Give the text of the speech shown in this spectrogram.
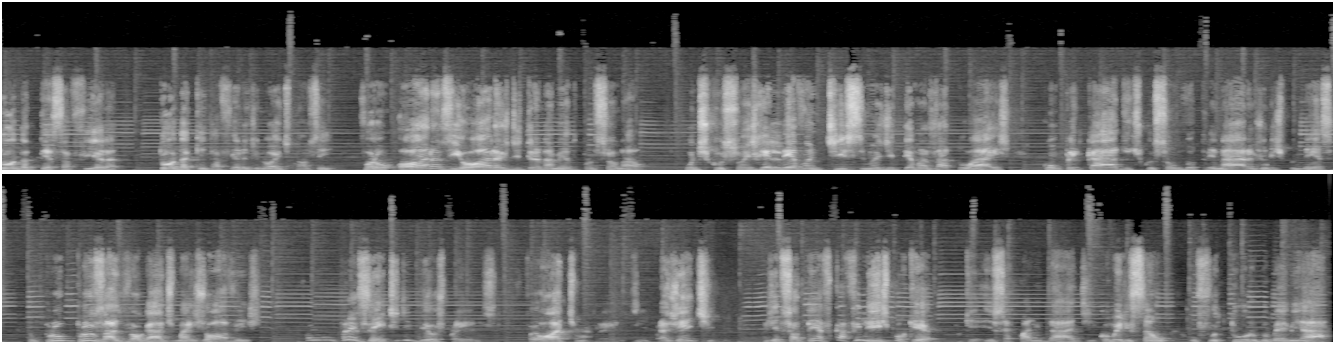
toda terça-feira, toda quinta-feira de noite. Então, assim, foram horas e horas de treinamento profissional com discussões relevantíssimas de temas atuais complicado, discussão doutrinária, jurisprudência. Então, para os advogados mais jovens, foi um presente de Deus para eles. Foi ótimo para eles. E para a gente, a gente só tem a ficar feliz. Por quê? Porque isso é qualidade. E como eles são o futuro do BMA,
